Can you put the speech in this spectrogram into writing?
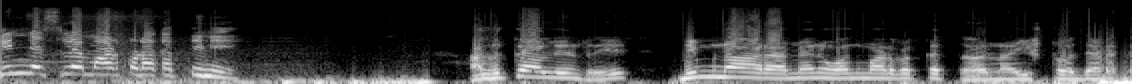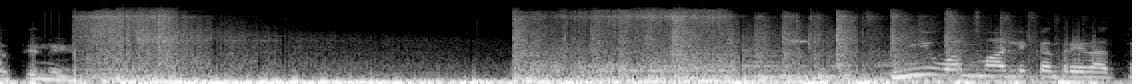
ನಿನ್ನ ಹೆಸಲೇ ಮಾಡ್ಕೊಡಕತ್ತೀನಿ. ಅದಕ್ಕೆ ಅಲ್ಲೇನ್ರಿ? ನಿಮ್ನ ಆ ರಾಮ್ಯಾನ ಒಂದ್ ಮಾಡ್ಬೇಕತ್ತ ನಾ ಇಷ್ಟು ಒದ್ದಾಡಕತ್ತೀನಿ. ನೀ ಒಂದ್ ಮಾಡ್ಲಿಕ್ಕಂದ್ರೆ ಏನಾತ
